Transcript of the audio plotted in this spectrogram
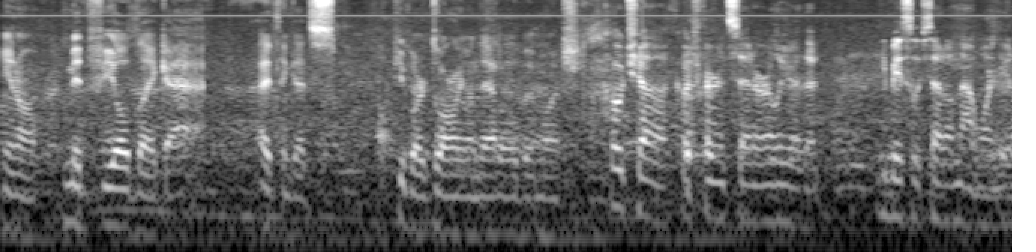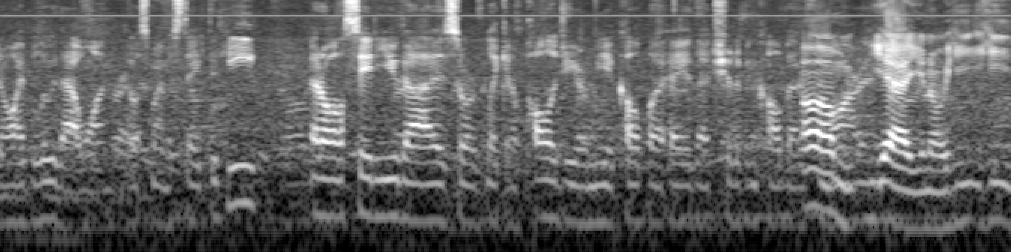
you know, midfield, like, uh, I think that's, people are dwelling on that a little bit much. Coach uh, Coach Ferentz said earlier that he basically said on that one, you know, I blew that one. That was my mistake. Did he at all say to you guys, or like an apology or mea culpa, hey, that should have been called better Um, yeah, you know, he, he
